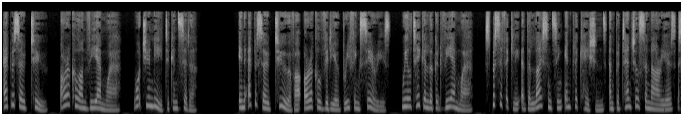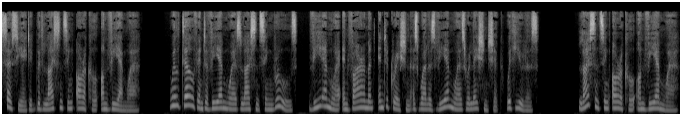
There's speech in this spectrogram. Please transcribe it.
Episode 2 Oracle on VMware What You Need to Consider. In Episode 2 of our Oracle video briefing series, we'll take a look at VMware, specifically at the licensing implications and potential scenarios associated with licensing Oracle on VMware. We'll delve into VMware's licensing rules, VMware environment integration, as well as VMware's relationship with ULAs. Licensing Oracle on VMware.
